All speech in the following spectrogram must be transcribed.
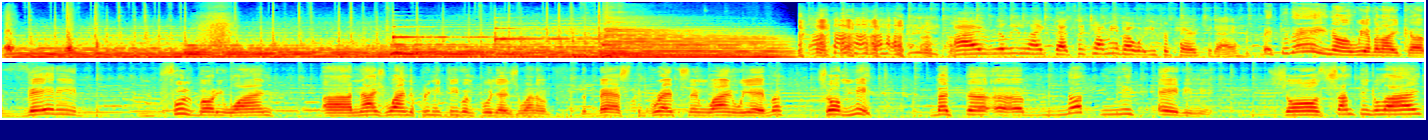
I really like that. So tell me about what you prepared today. But today, you know, we have like a very full body wine, a nice wine. The Primitivo in Puglia is one of the best grapes and wine we have. So meat, but uh, uh, not meat heavy meat. So something light,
